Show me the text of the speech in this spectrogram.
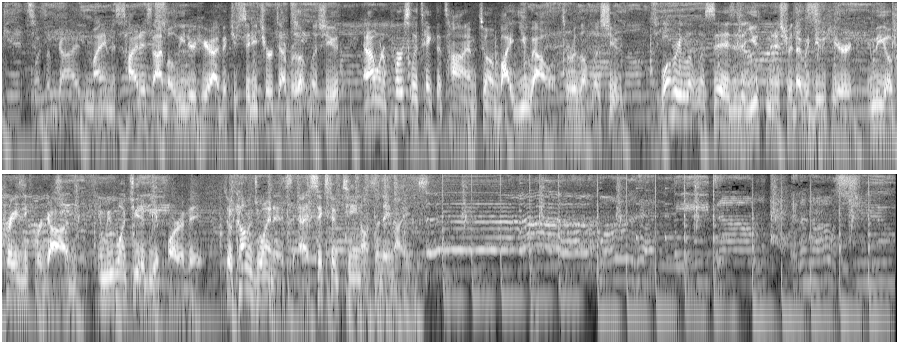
What's up, guys? My name is Titus. I'm a leader here at Victory City Church at Relentless Youth, and I want to personally take the time to invite you out to Relentless Youth. What Relentless is, is a youth ministry that we do here, and we go crazy for God, and we want you to be a part of it. So come join us at 6.15 on Sunday nights.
